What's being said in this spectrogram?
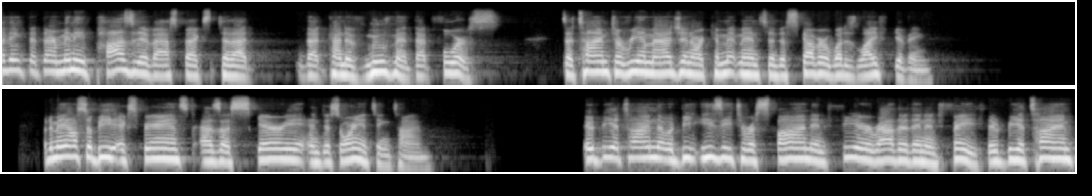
I think that there are many positive aspects to that, that kind of movement, that force. It's a time to reimagine our commitments and discover what is life giving. But it may also be experienced as a scary and disorienting time. It would be a time that would be easy to respond in fear rather than in faith. It would be a time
